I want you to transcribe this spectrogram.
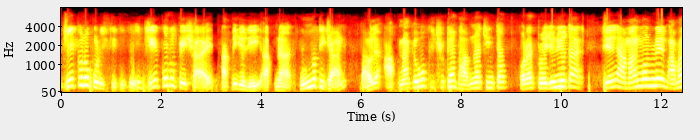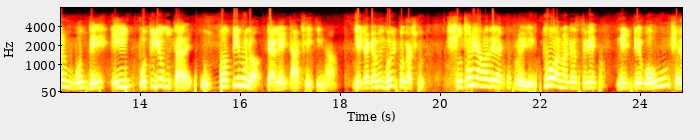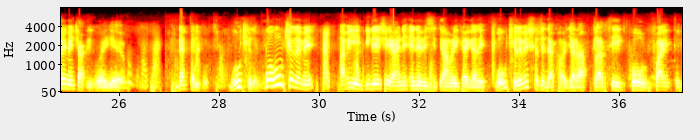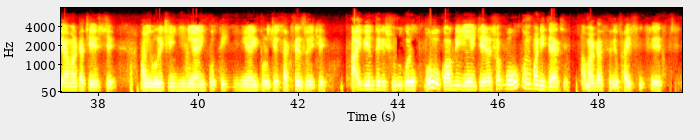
যে কোনো পরিস্থিতিতে, যে কোনো পেশায় আপনি যদি আপনার উন্নতি চান, তাহলে আপনাকেও কিছুটা ভাবনা চিন্তা করার প্রয়োজনীয়তা আছে। যে আমার মনে, আমার মধ্যে এই প্রতিযোগিতায় উন্নতিমূলক ট্যালেন্ট আছে কিনা, যেটাকে আমি বহিঃপ্রকাশ করতে সেখানে আমাদের একটা প্রয়োজন। তো আমার কাছ থেকে নিট বহু ছেলে মেয়ে চাকরি ইয়ে ডাক্তারি পড়ছে। বহু ছেলে বহু ছেলে মেয়ে। আমি বিদেশে এনএবিসিতে আমেরিকায় গেলে বহু ছেলে মেয়ের সাথে দেখা হয়, যারা ক্লাস সিক্স, ফোর, ফাইভ থেকে আমার কাছে এসছে। আমি বলেছি ইঞ্জিনিয়ারিং পড়তে ইঞ্জিনিয়ারিং পড়েছে সাকসেস হয়েছে। আইবিএম থেকে শুরু করে বহু কগনিজেন্ট এরা সব বহু কোম্পানিতে আছে। আমার কাছ থেকে ফাইভ সিক্স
